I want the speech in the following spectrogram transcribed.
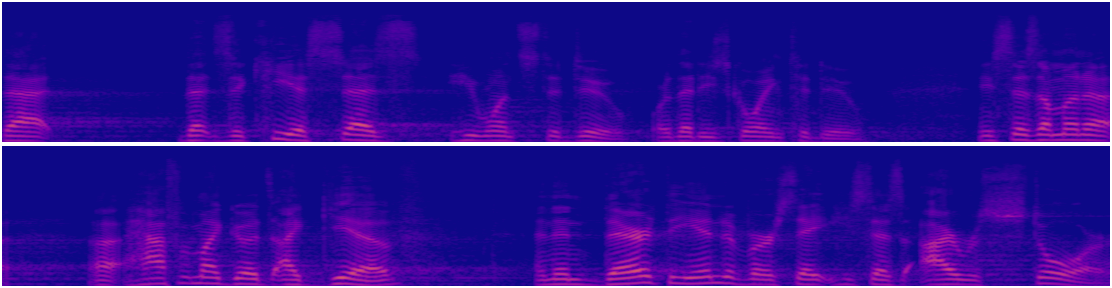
that, that Zacchaeus says he wants to do or that he's going to do. He says, I'm going to, uh, half of my goods I give. And then there at the end of verse 8, he says, I restore.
